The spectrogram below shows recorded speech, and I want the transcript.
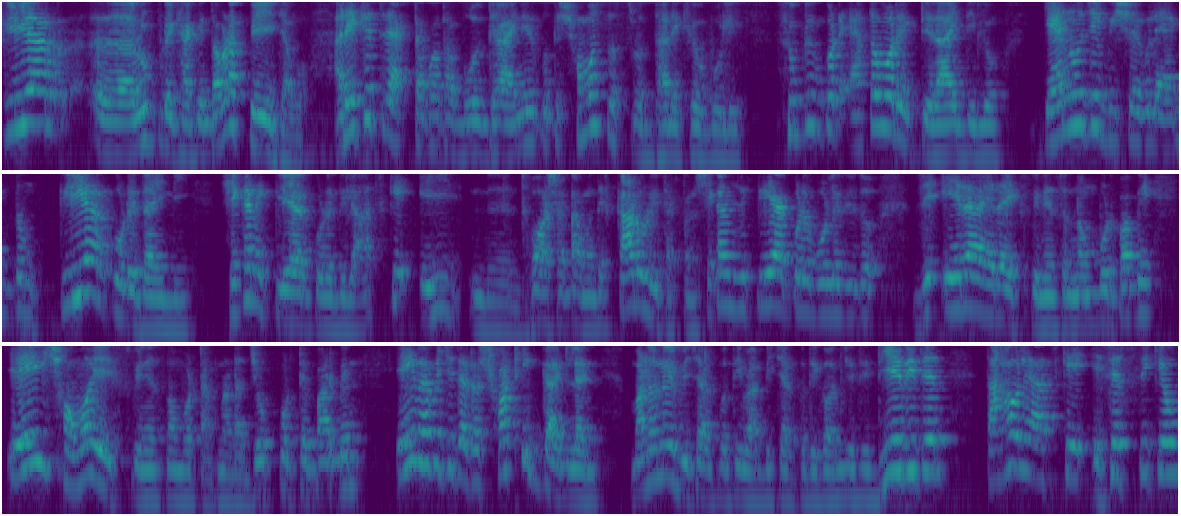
ক্লিয়ার রূপরেখা কিন্তু আমরা পেয়ে যাব। আর এক্ষেত্রে একটা কথা বলতে হয়, আইনের প্রতি সমস্ত শ্রদ্ধা রেখেও বলি, সুপ্রিম কোর্ট এত বড় একটি রায় দিল, কেন যে বিষয়গুলো একদম ক্লিয়ার করে দেয়নি, সেখানে ক্লিয়ার করে দিলে আজকে এই ধোঁয়াশাটা আমাদের কারোরই থাকতো না। সেখানে যদি ক্লিয়ার করে বলে দিত যে এরা এরা এক্সপিরিয়েন্সের নম্বর পাবে, এই সময়ে এক্সপিরিয়েন্স নম্বরটা আপনারা যোগ করতে পারবেন। এইভাবে যদি একটা সঠিক গাইডলাইন মাননীয় বিচারপতি বা বিচারপতিগণ যদি দিয়ে দিতেন, তাহলে আজকে এসএসসিকেও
